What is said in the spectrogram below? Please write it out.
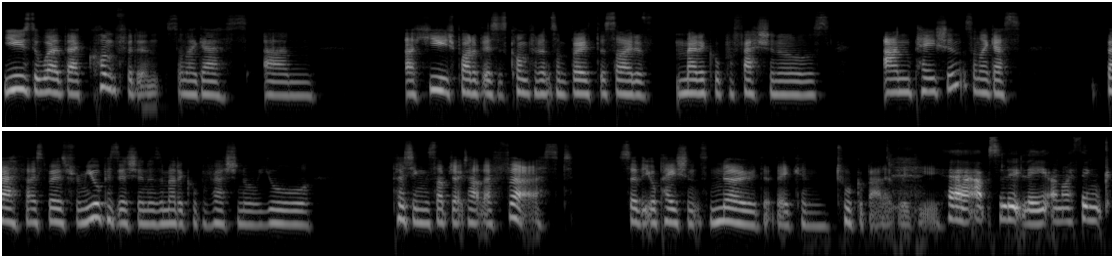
use the word there, confidence. And I guess, um, a huge part of this is confidence on both the side of medical professionals and patients. And I guess, Beth, I suppose from your position as a medical professional, you're putting the subject out there first so that your patients know that they can talk about it with you. Yeah, absolutely. And I think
